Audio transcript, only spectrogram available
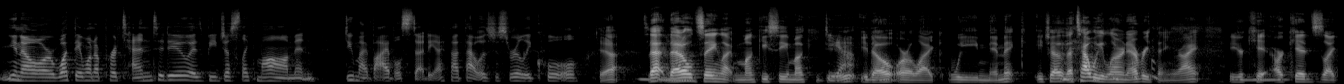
you know, or what they want to pretend to do is be just like mom and do my Bible study. I thought that was just really cool. Yeah, that that old saying like monkey see, monkey do, Yeah. you know, or like we mimic each other. That's how we learn everything, right? Your kid, our kids, like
